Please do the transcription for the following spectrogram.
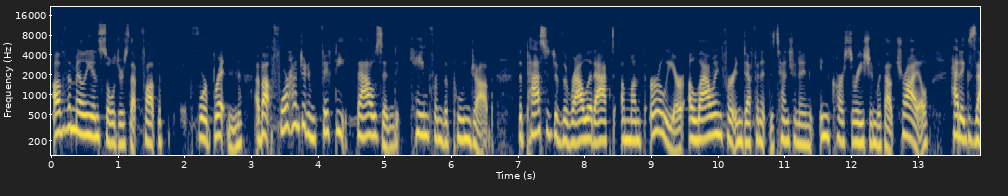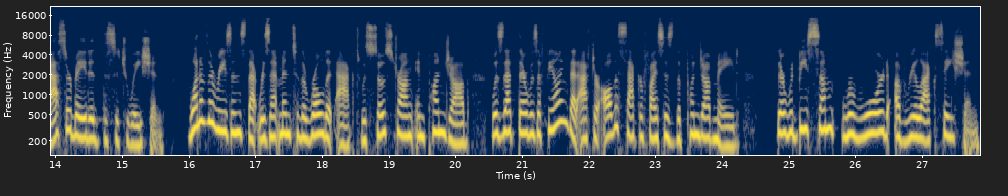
Of the million soldiers that fought the, for Britain, about 450,000 came from the Punjab. The passage of the Rowlatt Act a month earlier, allowing for indefinite detention and incarceration without trial, had exacerbated the situation. One of the reasons that resentment to the Rowlatt Act was so strong in Punjab was that there was a feeling that after all the sacrifices the Punjab made, there would be some reward of relaxation,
